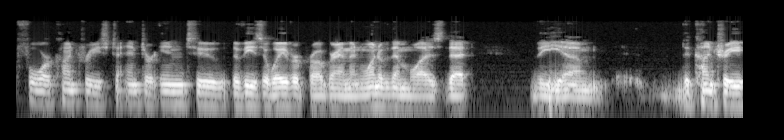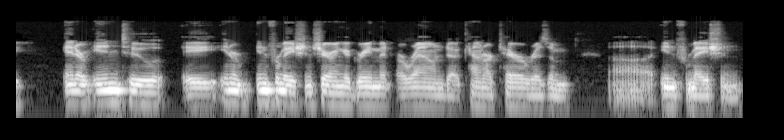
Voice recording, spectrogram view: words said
for countries to enter into the visa waiver program, and one of them was that the um, the country enter into a information sharing agreement around uh, counterterrorism uh, information,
